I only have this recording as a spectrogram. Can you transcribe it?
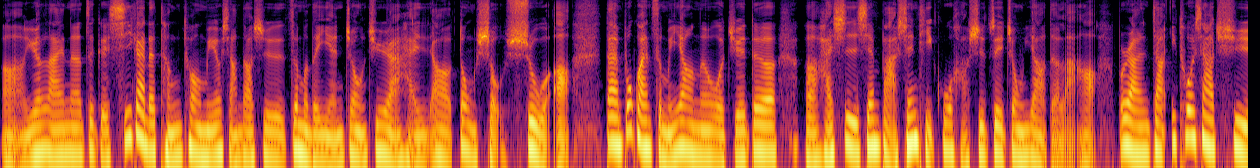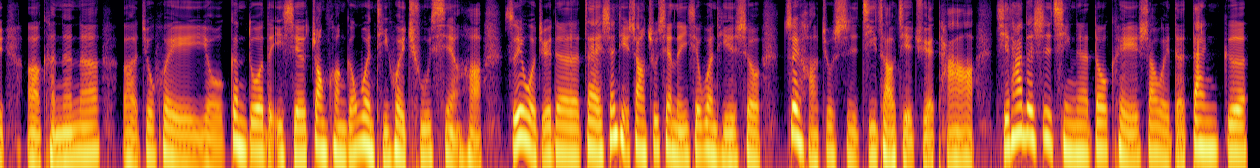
啊！原来呢，这个膝盖的疼痛没有想到是这么的严重，居然还要动手术啊！但不管怎么样呢，我觉得呃还是先把身体顾好是最重要的啦啊！不然这样一拖下去，呃，可能呢呃就会有更多的一些状况跟问题会出现哈。所以我觉得在身体上出现的一些问题的时候，最好就是及早解决。它啊，其他的事情呢都可以稍微的耽搁，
